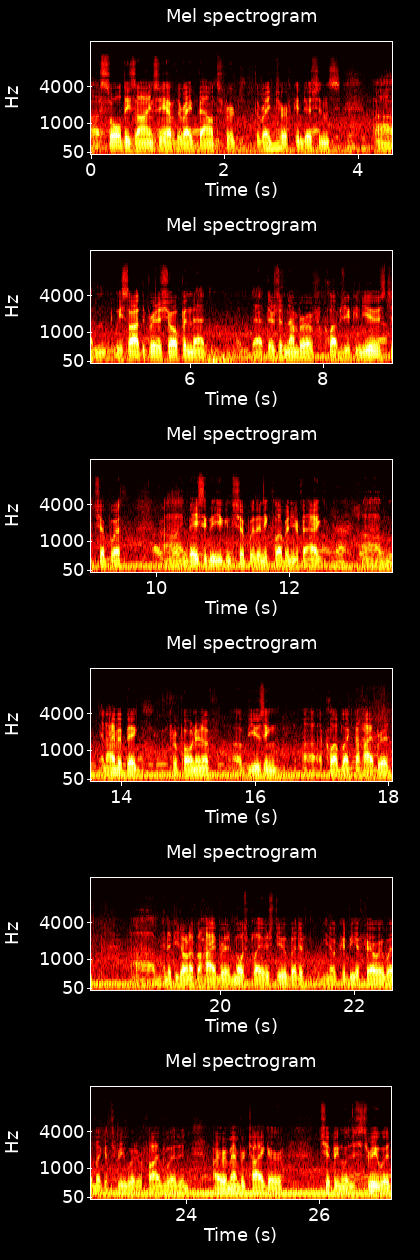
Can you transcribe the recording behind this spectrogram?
uh, sole design, so you have the right bounce for the right mm-hmm. turf conditions. Um, we saw at the British Open that that there's a number of clubs you can use to chip with. Uh, and basically, you can chip with any club in your bag. Um, and I'm a big proponent of, of using uh, a club like the hybrid. Um, and if you don't have a hybrid, most players do, but if you know, it could be a fairway wood like a three wood or five wood. And I remember Tiger chipping with his three wood,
